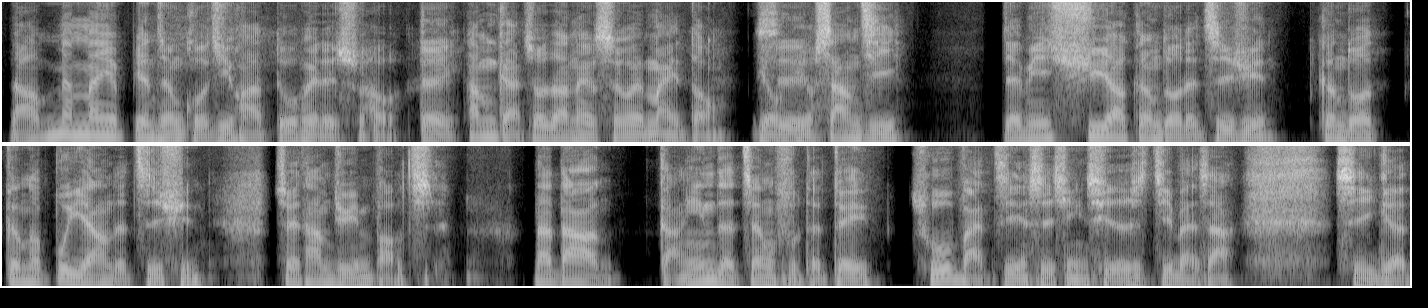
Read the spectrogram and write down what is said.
然后慢慢又变成国际化都会的时候，对他们感受到那个社会脉动，有有商机。人民需要更多的资讯，更多更多不一样的资讯，所以他们就印报纸。那当然，港英的政府的对出版这件事情，其实是基本上是一个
